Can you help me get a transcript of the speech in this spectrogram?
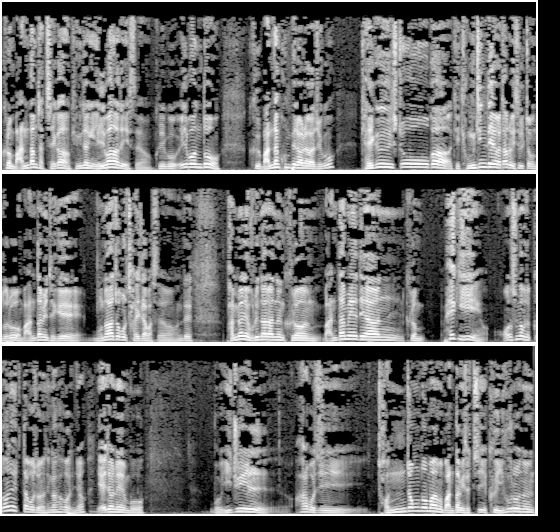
그런 만담 자체가 굉장히 일반화돼 있어요. 그리고 일본도 그 만담 콤비라 그래가지고 개그 쇼가 이렇게 경진 대회가 따로 있을 정도로 만담이 되게 문화적으로 자리 잡았어요. 근데 반면에 우리나라는 그런 만담에 대한 그런 획이 어느 순간부터 끊어 있다고 저는 생각하거든요. 예전에 뭐, 뭐, 이주일 할아버지 전 정도만 뭐 만담이 있었지, 그 이후로는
